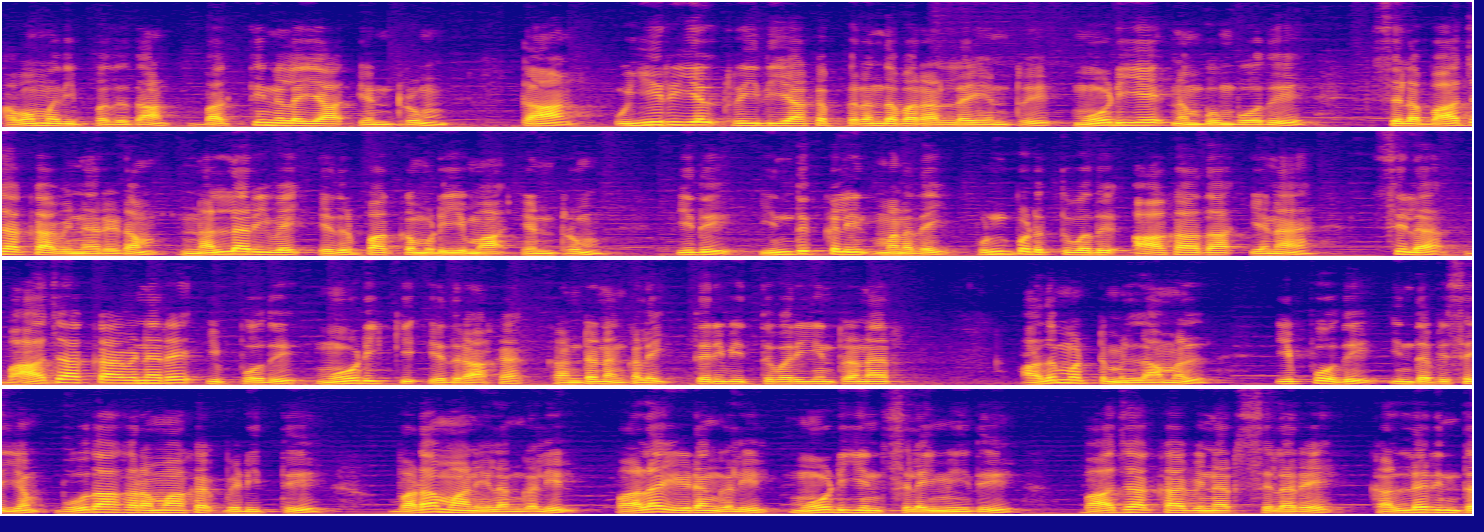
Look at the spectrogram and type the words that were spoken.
அவமதிப்பதுதான் பக்தி நிலையா என்றும் தான் உயிரியல் ரீதியாக பிறந்தவர் அல்ல என்று மோடியே நம்பும்போது சில பாஜகவினரிடம் நல்லறிவை எதிர்பார்க்க முடியுமா என்றும் இது இந்துக்களின் மனதை புண்படுத்துவது ஆகாதா என சில பாஜகவினரே இப்போது மோடிக்கு எதிராக கண்டனங்களை தெரிவித்து வருகின்றனர். அது மட்டுமில்லாமல் இப்போது இந்த விஷயம் பூதாகரமாக வெடித்து வட மாநிலங்களில் பல இடங்களில் மோடியின் சிலை மீது பாஜகவினர் சிலரே கல்லெறிந்த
